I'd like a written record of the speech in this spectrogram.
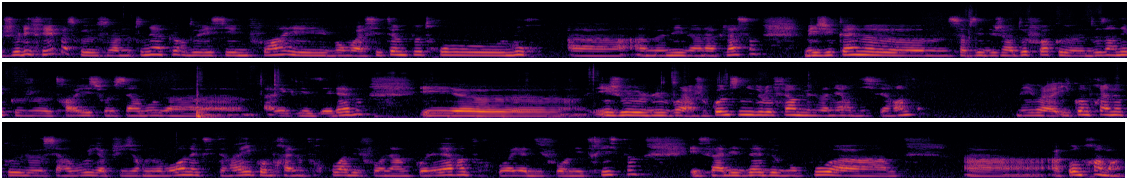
je l'ai fait parce que ça me tenait à cœur de l'essayer une fois. Et bon, voilà, c'était un peu trop lourd à, mener dans la classe. Mais j'ai quand même, ça faisait déjà deux fois que deux années que je travaillais sur le cerveau avec les élèves. Et, et je, voilà, je continue de le faire de manière différente. Mais voilà, ils comprennent que le cerveau, il y a plusieurs neurones, etc. Ils comprennent pourquoi des fois on est en colère, pourquoi il y a des fois on est triste. Et ça les aide beaucoup à, à, comprendre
